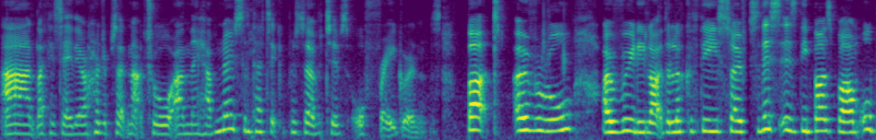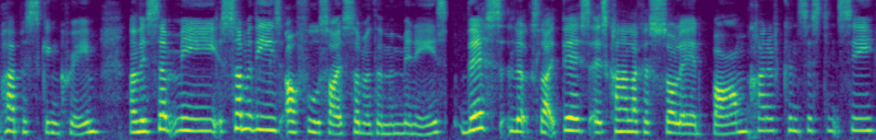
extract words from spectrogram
and like I say, they are 100% natural, and they have no synthetic preservatives or fragrance. But overall, I really like the look of these. So, so this is the Buzz Balm All-Purpose Skin Cream. Now they sent me, some of these are full size, some of them are minis. This looks like this. It's kind of like a solid balm kind of consistency.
